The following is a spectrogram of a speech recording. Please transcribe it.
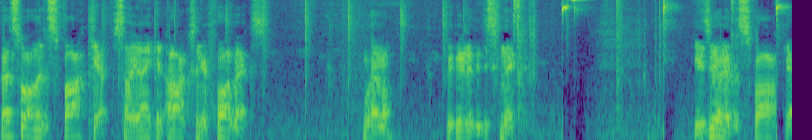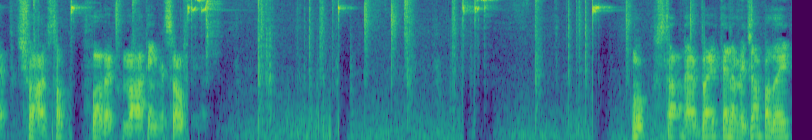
That's why I need a spark gap, so you don't get arcs on your flybacks. Well, hang on, we're going to disconnect. He's to a spark gap to try and stop the flyback from marking itself out. Oh, starting to break down on my jumper lead.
